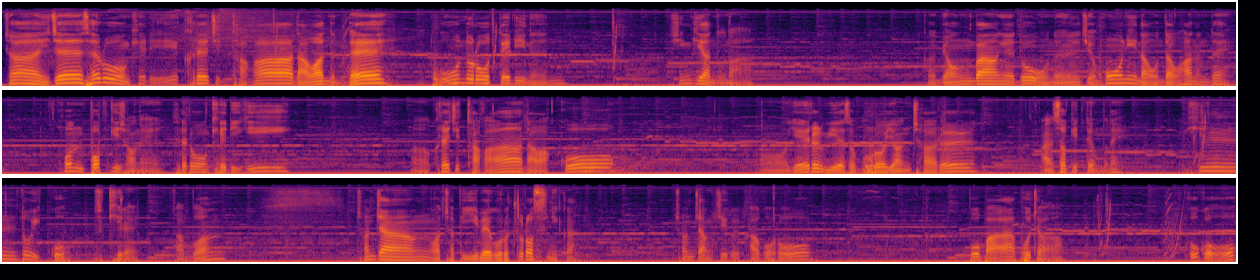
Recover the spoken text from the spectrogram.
자 이제 새로운 캐릭 크레지타가 나왔는데 돈으로 때리는 신기한 누나. 그 명방에도 오늘 이제 혼이 나온다고 하는데 혼 뽑기 전에 새로운 캐릭이 어, 크레지타가 나왔고 어, 얘를 위해서 무료 연차를 안 썼기 때문에 힐도 있고 스킬에 한번 천장 어차피 200으로 줄었으니까 천장 찍을 각오로 뽑아 보자 보고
